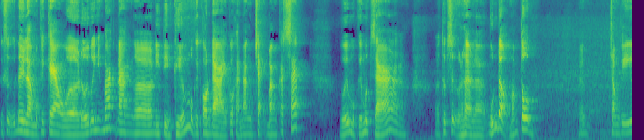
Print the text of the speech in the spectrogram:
thực sự đây là một cái kèo ờ, đối với những bác đang ờ, đi tìm kiếm một cái con đài có khả năng chạy bằng cassette với một cái mức giá ờ, thực sự là là bún đậu mắm tôm. Trong cái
